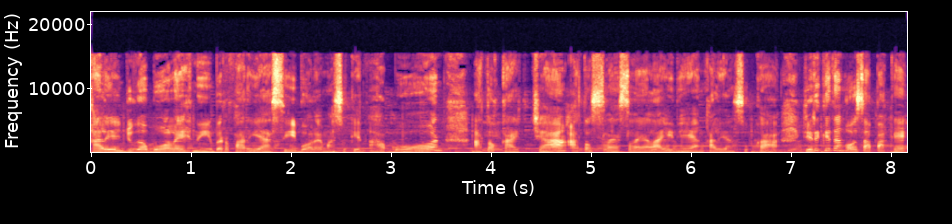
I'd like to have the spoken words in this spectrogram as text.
Kalian juga boleh nih bervariasi. Boleh masukin abon atau kacang atau selai-selai lainnya yang kalian suka. Jadi kita nggak usah pakai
